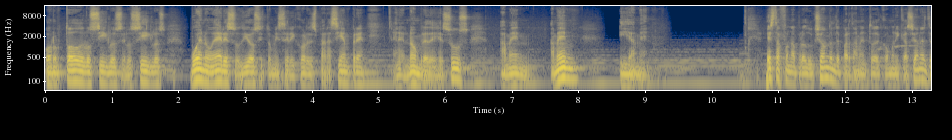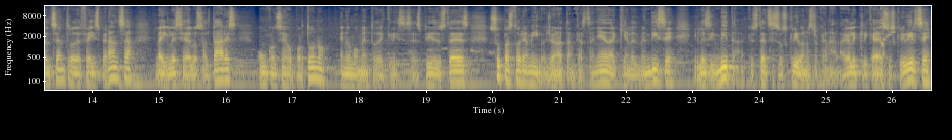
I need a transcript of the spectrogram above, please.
por todos los siglos de los siglos. Bueno eres, oh Dios, y tu misericordia es para siempre. En el nombre de Jesús. Amén, amén y amén. Esta fue una producción del Departamento de Comunicaciones del Centro de Fe y Esperanza, la Iglesia de los Altares, un consejo oportuno en un momento de crisis. Se despide de ustedes su pastor y amigo Jonathan Castañeda, quien les bendice y les invita a que usted se suscriba a nuestro canal. Hágale clic a suscribirse,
